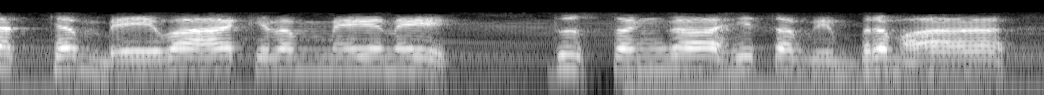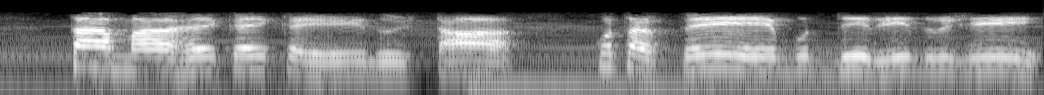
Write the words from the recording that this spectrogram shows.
तथ्यम्बेवाखिलं मेने। दुःसङ्गाहितविभ्रमा तामाह कैकयी दुष्टा। कुतस्ते बुद्धिरीदृशी?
